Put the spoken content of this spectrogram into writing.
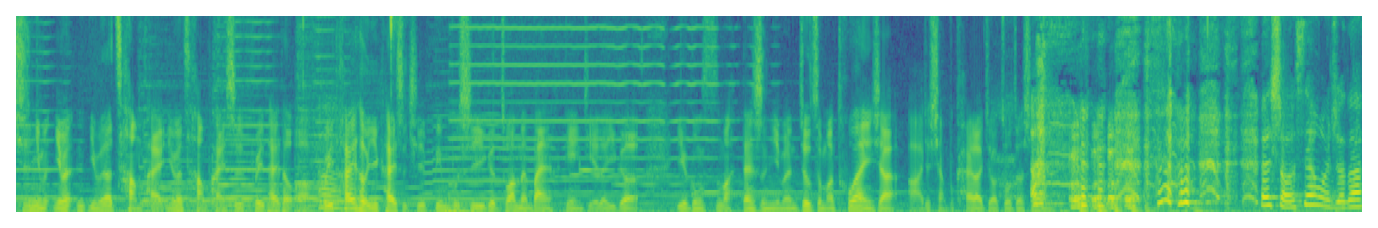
其实你们你们你们的厂牌，你们厂牌是 Free Title 啊，Free Title 一开始其实并不是一个专门办电影节的一个一个公司嘛，但是你们就怎么突然一下啊就想不开了，就要做这事儿？那首先我觉得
